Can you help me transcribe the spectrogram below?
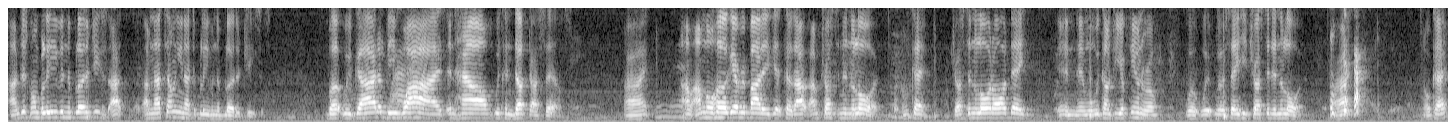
I'm just going to believe in the blood of Jesus. I, I'm not telling you not to believe in the blood of Jesus, but we got to be wise in how we conduct ourselves. All right, I'm, I'm going to hug everybody because I'm trusting in the Lord. Okay, trust in the Lord all day. And, and when we come to your funeral, we'll, we'll say he trusted in the Lord. All right? Okay?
